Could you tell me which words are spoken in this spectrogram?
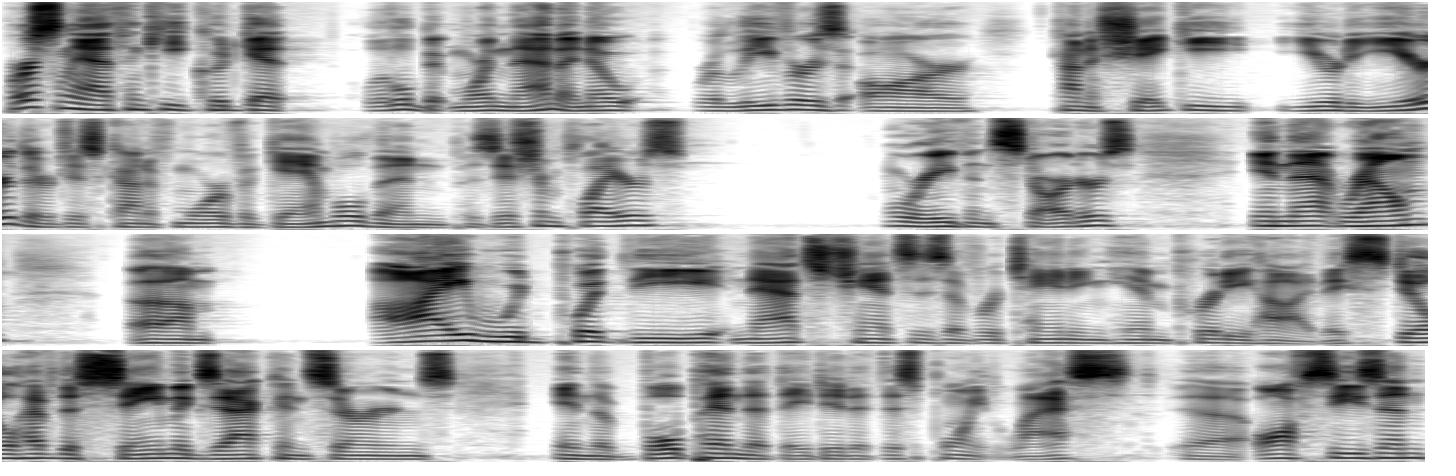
Personally, I think he could get a little bit more than that. I know relievers are kind of shaky year to year, they're just kind of more of a gamble than position players or even starters in that realm. Um, I would put the Nats' chances of retaining him pretty high. They still have the same exact concerns in the bullpen that they did at this point last uh, offseason.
